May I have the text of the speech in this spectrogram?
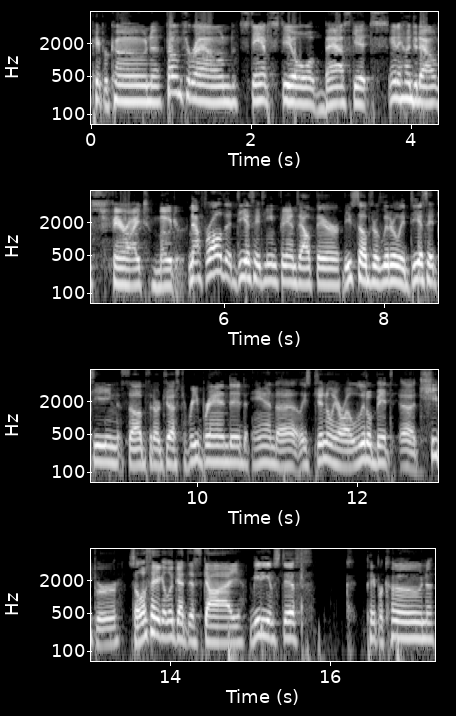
paper cone, foam surround, stamped steel basket, and a 100 ounce ferrite motor. Now for all the DS18 fans out there, these subs are literally DS18 subs that are just rebranded and uh, at least generally are a little bit uh, cheaper. So let's take a look at this guy. Medium stiff paper cone,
